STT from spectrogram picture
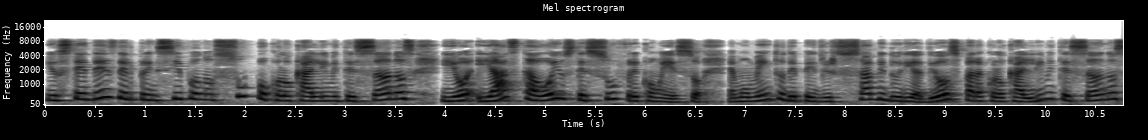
e você desde o princípio não supo colocar limites sanos e, hasta hoje você sofre com isso. É momento de pedir sabedoria a Deus para colocar limites límites sanos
